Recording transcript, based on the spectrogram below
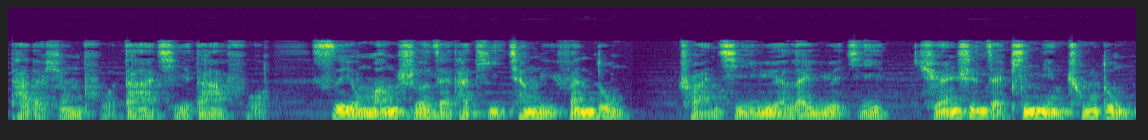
他的胸脯大起大伏，似有蟒蛇在他体腔里翻动，喘气越来越急，全身在拼命抽动，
